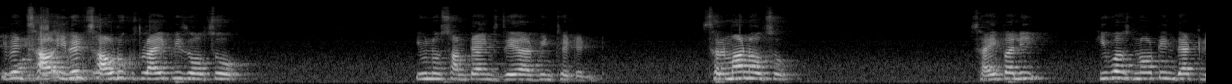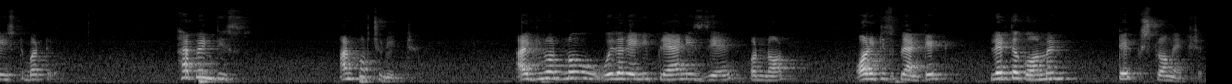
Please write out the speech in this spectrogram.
इवन इवन साउड life is also you know sometimes they are been threatened Salman also साईपाली he was not in that list but happened this. Unfortunate. I do not know whether any plan is there or not, or it is planted. Let the government take strong action.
